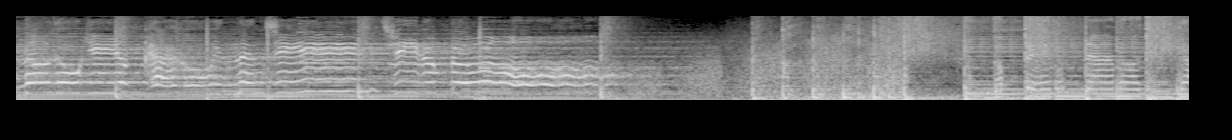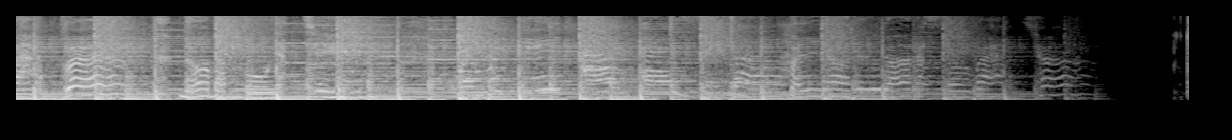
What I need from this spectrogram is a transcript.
너도 기억하고 있는지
